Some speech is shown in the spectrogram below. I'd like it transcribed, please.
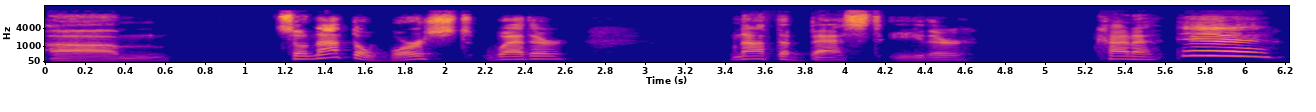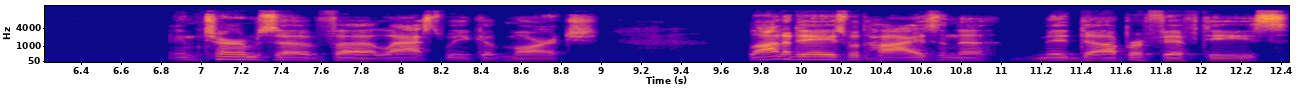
Um, so not the worst weather, not the best either. Kind of eh in terms of uh, last week of March. A lot of days with highs in the mid to upper 50s.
